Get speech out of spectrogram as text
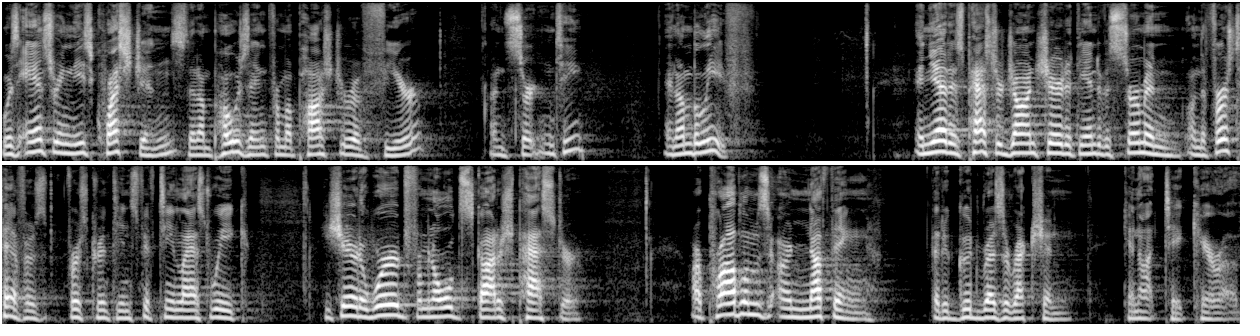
was answering these questions that I'm posing from a posture of fear, uncertainty, and unbelief. And yet, as Pastor John shared at the end of his sermon on the first half of 1 Corinthians 15 last week, he shared a word from an old Scottish pastor. Our problems are nothing that a good resurrection cannot take care of.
